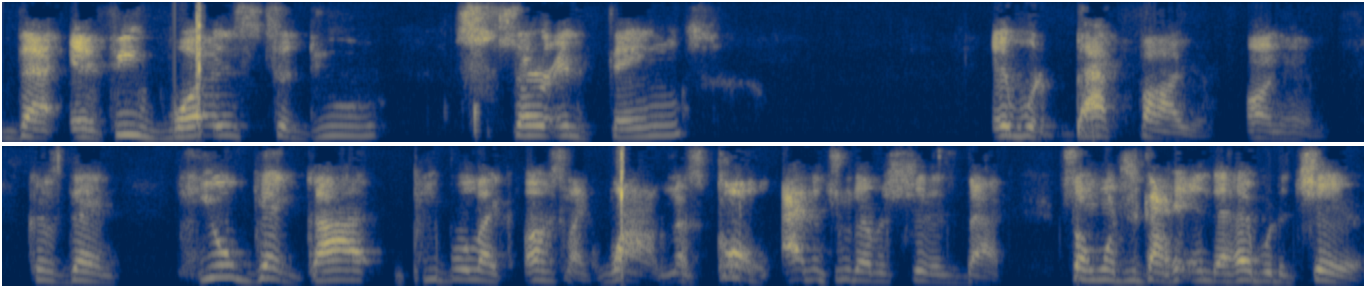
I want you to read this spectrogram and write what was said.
that if he was to do certain things, it would backfire on him. Because then he'll get got people like us like, wow, let's go. Attitude Era shit is back. Someone just got hit in the head with a chair.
